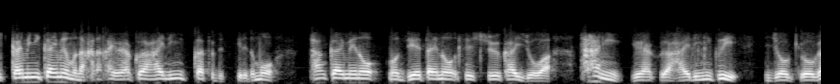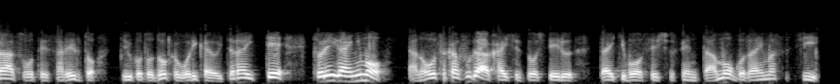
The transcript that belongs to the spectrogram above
1回目、2回目もなかなか予約が入りにくかったですけれども3回目の自衛隊の接種会場はさらに予約が入りにくい状況が想定されるということをどうかご理解をいただいてそれ以外にもあの大阪府が開設をしている大規模接種センターもございますし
